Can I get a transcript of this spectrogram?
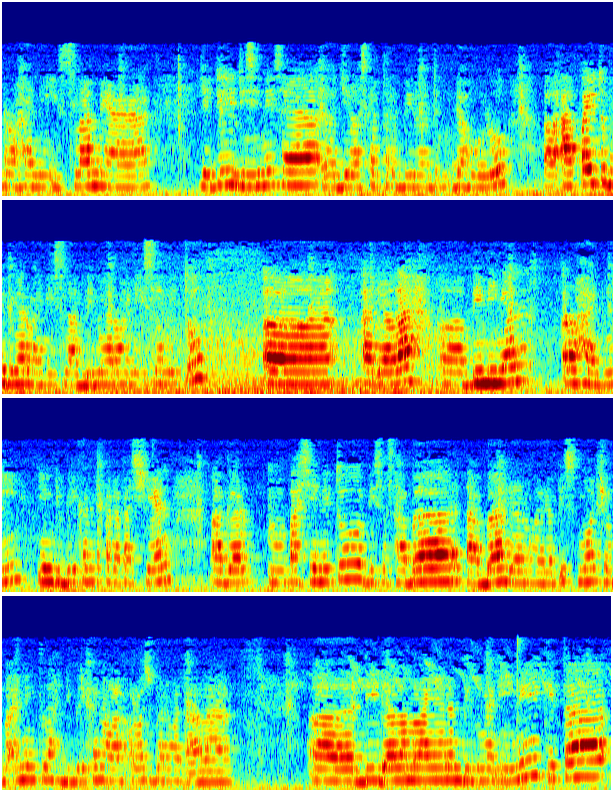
rohani Islam ya. Jadi di sini saya eh, jelaskan terlebih dahulu eh, apa itu bimbingan rohani Islam. Bimbingan rohani Islam itu eh, adalah eh, bimbingan rohani yang diberikan kepada pasien agar mm, pasien itu bisa sabar, tabah dalam menghadapi semua cobaan yang telah diberikan oleh Allah Subhanahu wa taala. Eh, di dalam layanan bimbingan ini kita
